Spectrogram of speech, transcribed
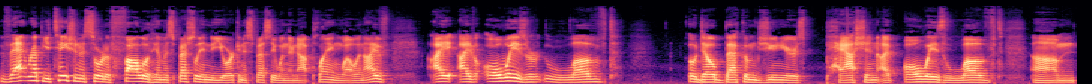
that reputation has sort of followed him, especially in New York, and especially when they're not playing well. And I've I I've always loved Odell Beckham Jr.'s passion. I've always loved um,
